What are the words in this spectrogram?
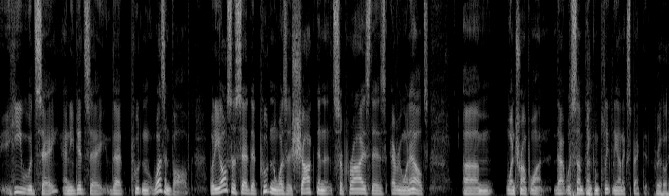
he would say, and he did say, that Putin was involved, but he also said that Putin was as shocked and surprised as everyone else um, when Trump won. That was something completely unexpected. Really?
